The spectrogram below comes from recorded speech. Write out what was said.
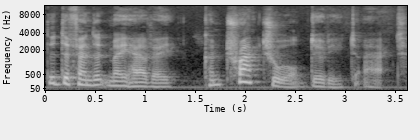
The defendant may have a contractual duty to act.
